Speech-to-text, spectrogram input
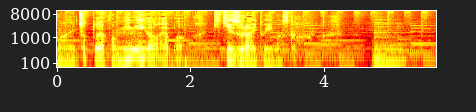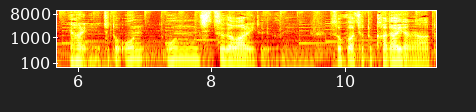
まあねちょっとやっぱ耳がやっぱ聞きづらいと言いますか。うん。やはりねちょっと音音質が悪いというかねそこはちょっと課題だなと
